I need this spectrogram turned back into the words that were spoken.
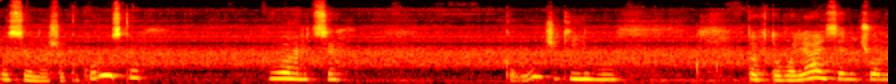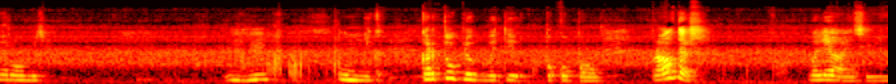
Ось о наша кукурузка вариться. Кавунчики їмо. Той, хто валяється, нічого не робить. Угу. Умник. Картоплю би ти покопав. Правда ж? Валяється він.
